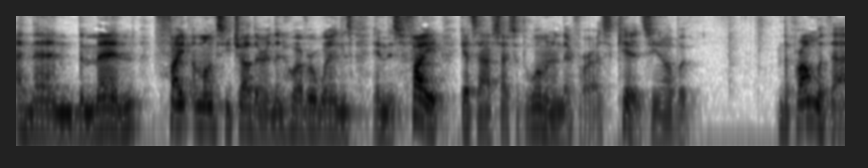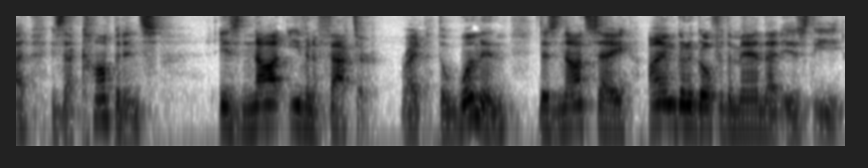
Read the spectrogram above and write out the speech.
And then the men fight amongst each other, and then whoever wins in this fight gets to have sex with the woman and therefore has kids, you know. But the problem with that is that competence is not even a factor, right? The woman does not say, I'm going to go for the man that is the.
